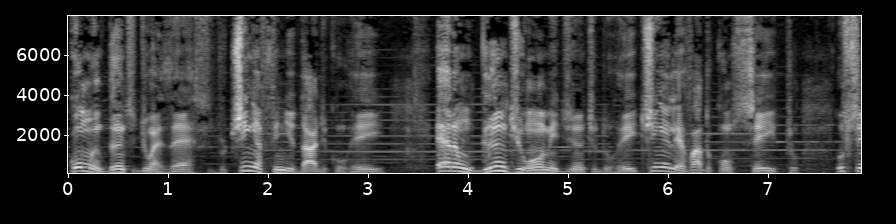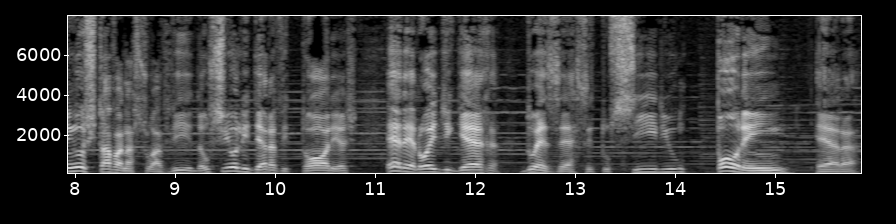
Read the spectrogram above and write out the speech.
comandante de um exército, tinha afinidade com o rei, era um grande homem diante do rei, tinha elevado conceito, o Senhor estava na sua vida, o Senhor lhe dera vitórias, era herói de guerra do exército sírio, porém era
